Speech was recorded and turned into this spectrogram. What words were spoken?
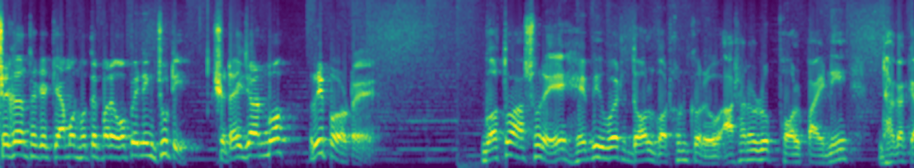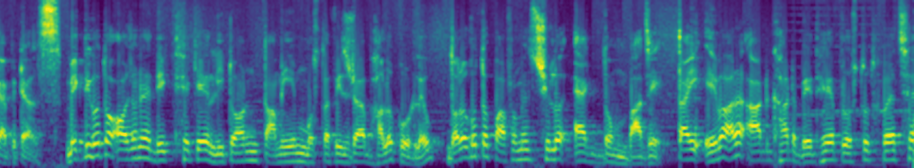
সেখান থেকে কেমন হতে পারে ওপেনিং জুটি, সেটাই জানব রিপোর্টে গত আসরে হেভিওয়েট দল গঠন করেও আশানুরূপ ফল পায়নি ঢাকা ক্যাপিটালস। ব্যক্তিগত অর্জনের দিক থেকে লিটন, তামিম, মোস্তাফিজরা ভালো করলেও দলগত পারফরমেন্স ছিল একদম বাজে। তাই এবার আটঘাট বেঁধে প্রস্তুত হয়েছে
